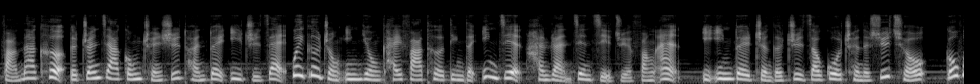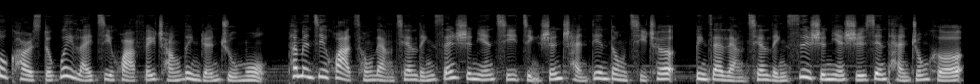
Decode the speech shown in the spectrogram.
法纳克的专家工程师团队一直在为各种应用开发特定的硬件和软件解决方案，以应对整个制造过程的需求。Govo Cars 的未来计划非常令人瞩目。他们计划从两千零三十年起仅生产电动汽车，并在两千零四十年实现碳中和。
